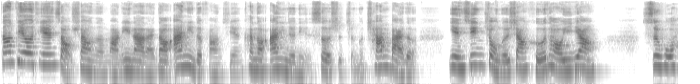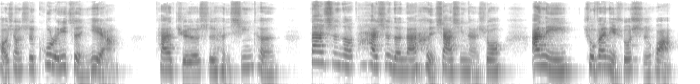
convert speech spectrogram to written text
当第二天早上呢，玛丽娜来到安妮的房间，看到安妮的脸色是整个苍白的，眼睛肿得像核桃一样，似乎好像是哭了一整夜啊。她觉得是很心疼，但是呢，她还是仍然狠下心来说：“安妮，除非你说实话，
